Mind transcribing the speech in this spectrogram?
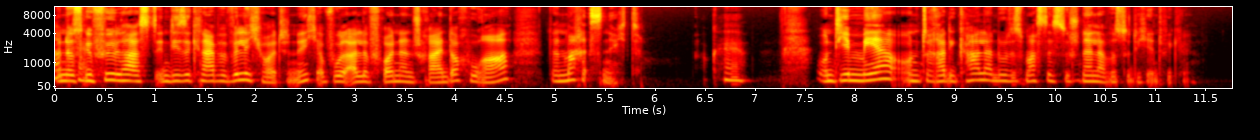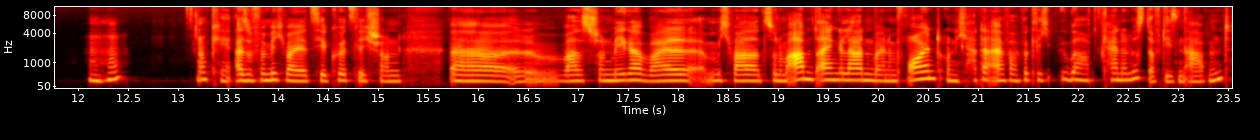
Wenn du das Okay. Gefühl hast, in diese Kneipe will ich heute nicht, obwohl alle Freundinnen schreien, doch, hurra, dann mach es nicht. okay. Und je mehr und radikaler du das machst, desto schneller wirst du dich entwickeln. Okay, also für mich war jetzt hier kürzlich schon, äh, war es schon mega, weil ich war zu einem Abend eingeladen bei einem Freund und ich hatte einfach wirklich überhaupt keine Lust auf diesen Abend.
